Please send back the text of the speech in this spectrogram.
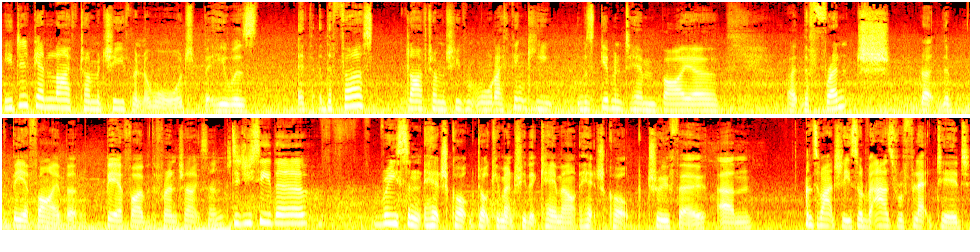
He did get a lifetime achievement award, but he was the first lifetime achievement award. I think he was given to him by a like the French, like the, the BFI, but BFI with the French accent. Did you see the recent Hitchcock documentary that came out, Hitchcock Truffaut? Um, and so, actually, sort of as reflected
